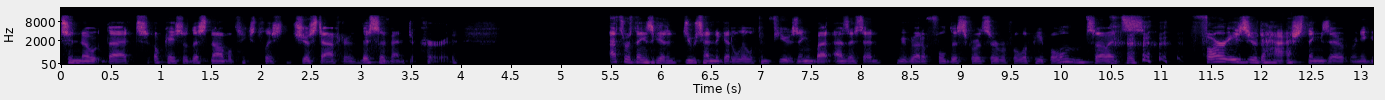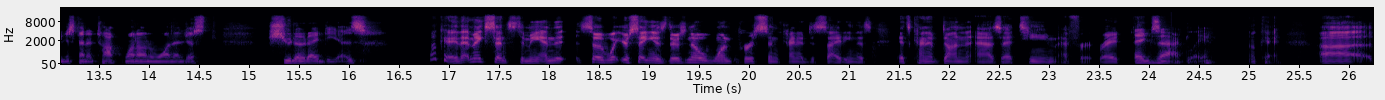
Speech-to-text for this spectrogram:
to note that, okay, so this novel takes place just after this event occurred? That's where things get do tend to get a little confusing. But as I said, we've got a full Discord server full of people. So it's far easier to hash things out when you can just kind of talk one on one and just shoot out ideas. Okay, that makes sense to me. And the, so what you're saying is there's no one person kind of deciding this. It's kind of done as a team effort, right? Exactly. Okay. Uh,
